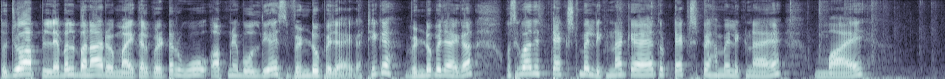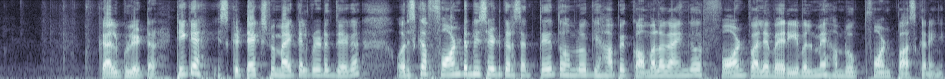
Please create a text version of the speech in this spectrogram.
तो जो आप लेवल बना रहे हो माई कैलकुलेटर वो आपने बोल दिया इस विंडो पे जाएगा, ठीक है? विंडो पे जाएगा। उसके बाद इस टेक्स्ट में लिखना क्या है? तो टेक्स्ट पे हमें लिखना है माई कैलकुलेटर ठीक है? इसके टेक्स्ट पे माई कैलकुलेटर जाएगा और इसका फॉन्ट भी सेट कर सकते हैं तो हम लोग यहाँ पे कॉमा लगाएँगे और फॉन्ट वाले वेरिएबल में हम लोग फॉन्ट पास करेंगे।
